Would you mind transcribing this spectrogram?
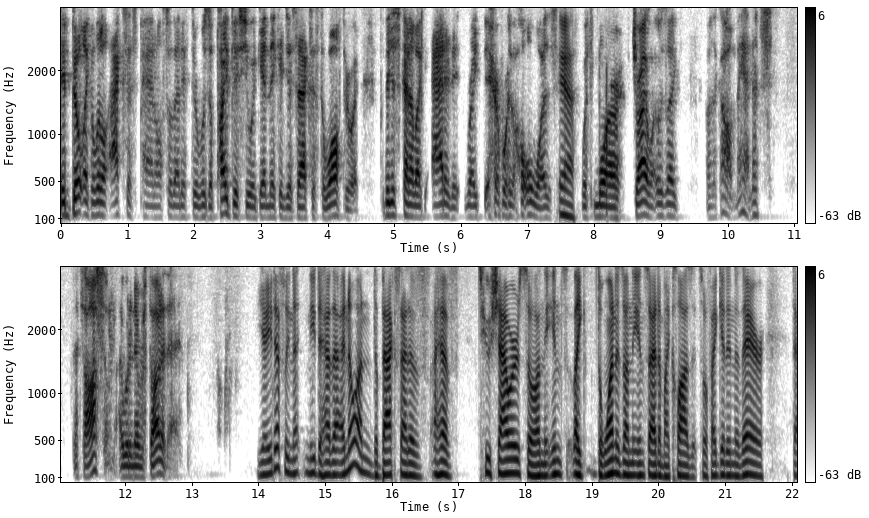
they built like a little access panel so that if there was a pipe issue again, they could just access the wall through it. But they just kind of like added it right there where the hole was Yeah. with more drywall. It was like I was like, oh man, that's that's awesome. I would have never thought of that. Yeah, you definitely need to have that. I know on the backside of I have two showers, so on the ins like the one is on the inside of my closet. So if I get into there, the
